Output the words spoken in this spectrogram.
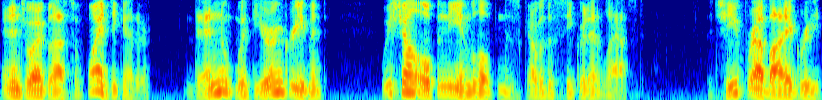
and enjoy a glass of wine together. Then, with your agreement, we shall open the envelope and discover the secret at last. Chief rabbi agreed.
